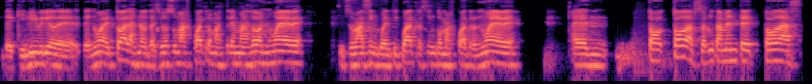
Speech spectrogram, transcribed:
de equilibrio de, de 9, todas las notas, si vos sumás 4 más 3 más 2, 9, si sumás 54, 5 más 4, 9, en todo, absolutamente todas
